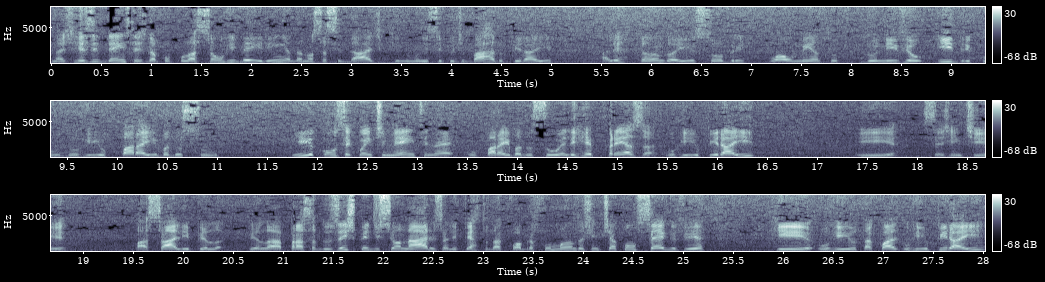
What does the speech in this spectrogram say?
nas residências da população ribeirinha da nossa cidade, aqui no município de Barra do Piraí, alertando aí sobre o aumento do nível hídrico do rio Paraíba do Sul. E, consequentemente, né, o Paraíba do Sul ele represa o rio Piraí. E se a gente passar ali pela, pela Praça dos Expedicionários, ali perto da Cobra Fumando, a gente já consegue ver que o rio tá quase, o rio Piraí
